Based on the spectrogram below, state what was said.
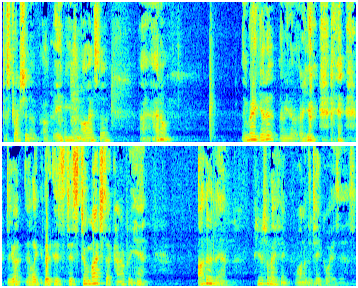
destruction of, of babies and all that stuff, I, I don't. Anybody get it? I mean, are you? do you like? It's just too much to comprehend. Other than, here's what I think one of the takeaways is:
